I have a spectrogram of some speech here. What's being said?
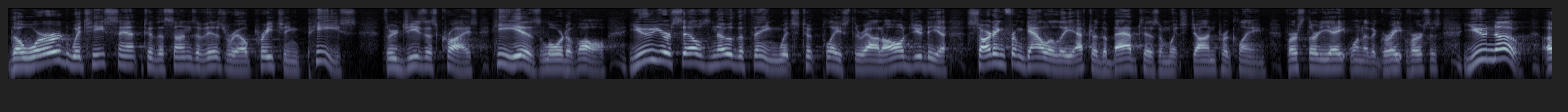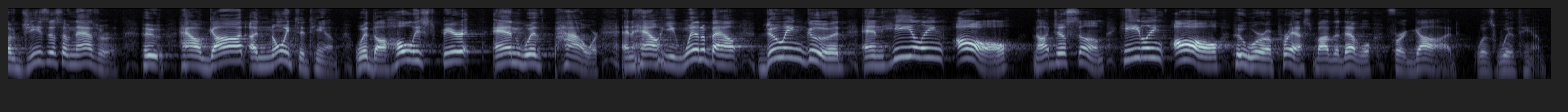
The word which He sent to the sons of Israel, preaching peace through Jesus Christ. He is Lord of all. You yourselves know the thing which took place throughout all Judea, starting from Galilee after the baptism which John proclaimed. Verse 38, one of the great verses. You know of Jesus of Nazareth, who how God anointed him with the Holy Spirit and with power, and how he went about doing good and healing all not just some, healing all who were oppressed by the devil, for God was with him.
